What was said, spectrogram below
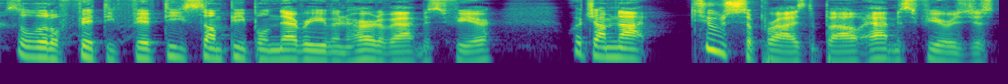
It's a little 50 50. Some people never even heard of Atmosphere, which I'm not too surprised about. Atmosphere is just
